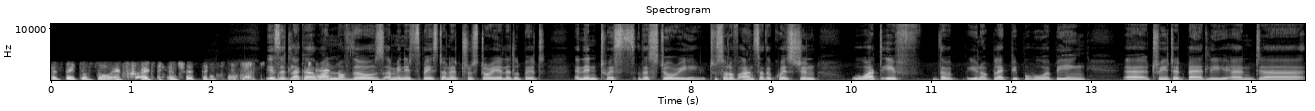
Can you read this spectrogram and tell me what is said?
perspective, so it's quite interesting. Is it like a one of those? I mean, it's based on a true story a little bit, and then twists the story to sort of answer the question: What if the you know black people who were being uh, treated badly and uh,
